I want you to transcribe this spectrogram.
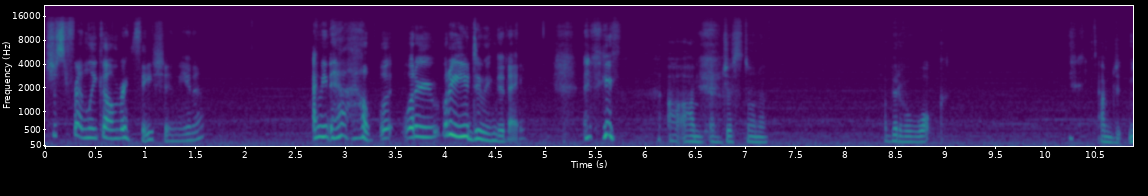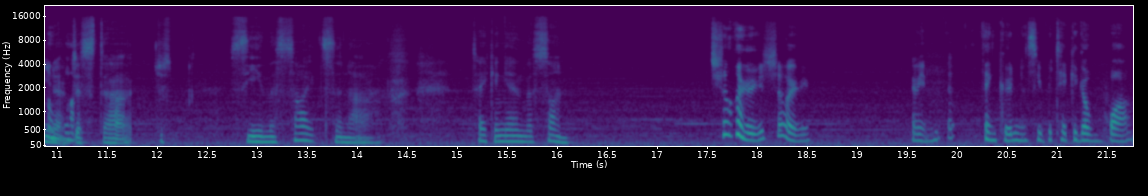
just friendly conversation, you know? I mean, hell, what what are what are you doing today? I'm, I'm just on a a bit of a walk. I'm, ju- you know, walk. just uh, just seeing the sights and uh, taking in the sun. Sure, sure. I mean, thank goodness you were taking a walk.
